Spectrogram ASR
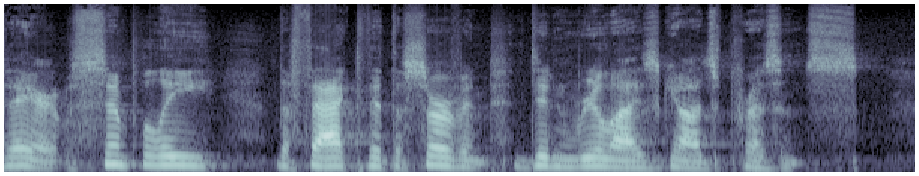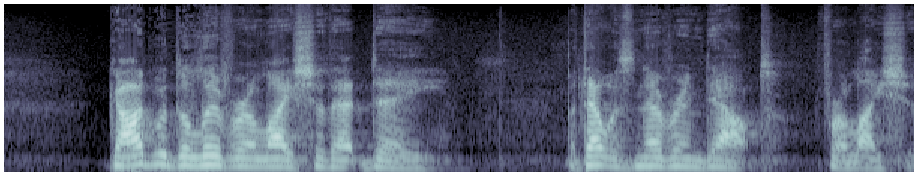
there. It was simply the fact that the servant didn't realize God's presence. God would deliver Elisha that day, but that was never in doubt for Elisha.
